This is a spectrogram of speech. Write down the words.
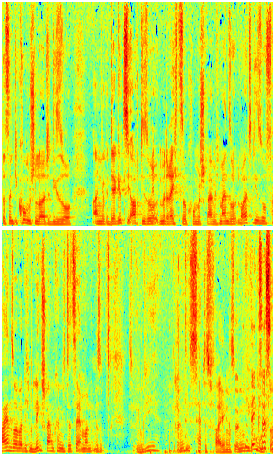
Das sind die komischen Leute, die so. ange- Da gibt es die auch, die so mit rechts so komisch schreiben. Ich meine, so Leute, die so fein säuberlich mit links schreiben können, ich sitze ja immer und denke mir so, ist irgendwie, irgendwie satisfying, ist irgendwie Denkst gut. du so.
